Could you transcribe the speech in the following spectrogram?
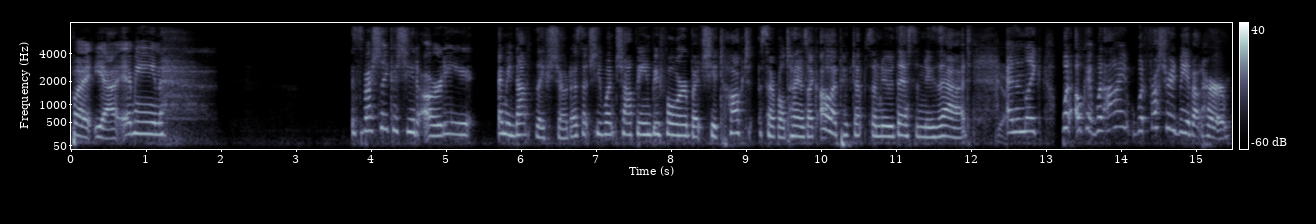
but yeah, I mean especially cuz she had already I mean, not that they showed us that she went shopping before, but she had talked several times like, "Oh, I picked up some new this and new that." Yeah. And then like what okay, what I what frustrated me about her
